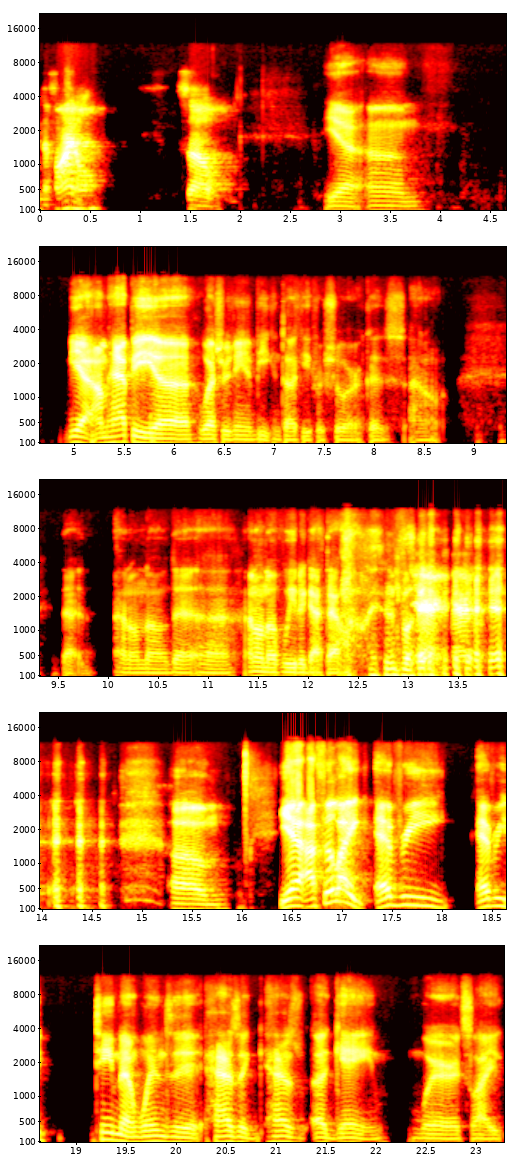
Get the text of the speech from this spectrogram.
in the final. So yeah, um yeah, I'm happy uh West Virginia beat Kentucky for sure because I don't that I don't know that uh I don't know if we'd have got that one. but yeah, um yeah, I feel like every every team that wins it has a has a game where it's like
